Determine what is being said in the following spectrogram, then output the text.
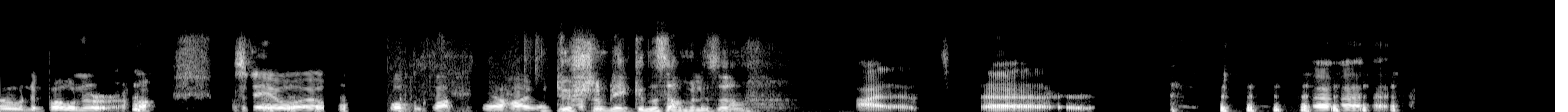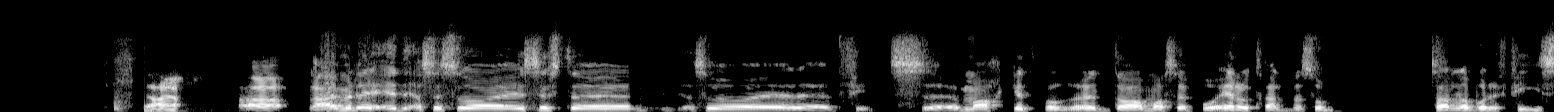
Oh, the boner. altså, det er jo åpenbart. Det har jo Dusjen blir ikke den samme, liksom. Nei, eh, eh, Ja, ja. Uh, nei, men det, altså, så jeg syns det altså, det fins marked for eh, damer som er på 31 som selger både fis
